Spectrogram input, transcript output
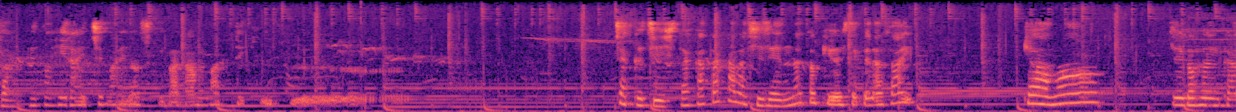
盤、手のひら一枚の隙間頑張ってキープ。着地した方から自然な呼吸してください。今日も15分間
